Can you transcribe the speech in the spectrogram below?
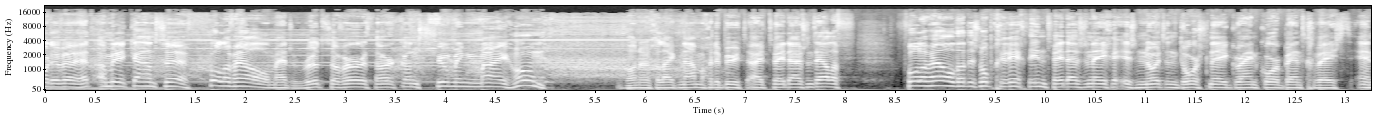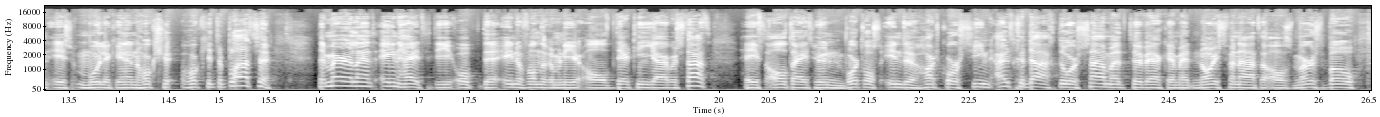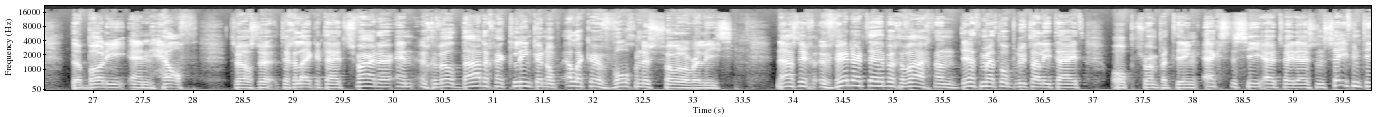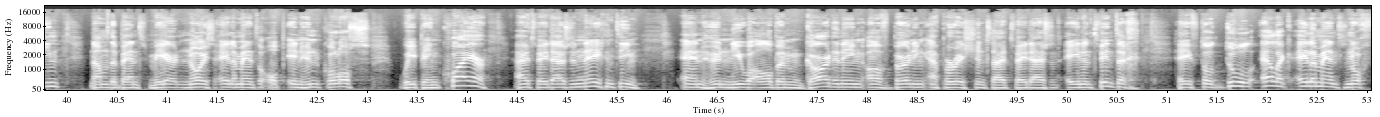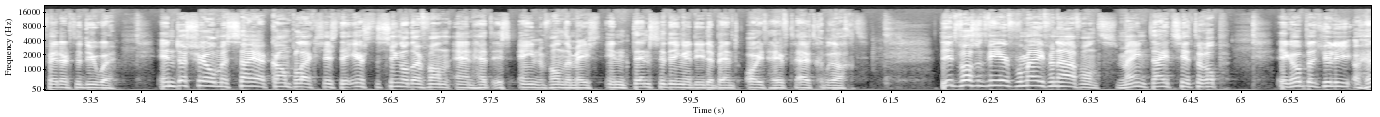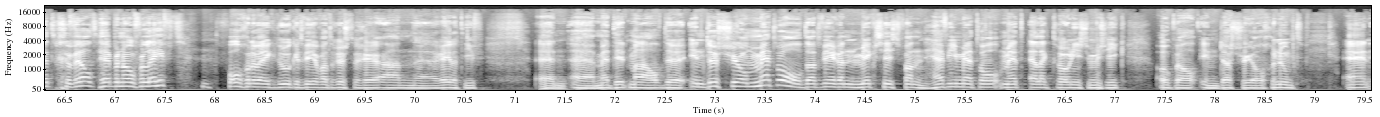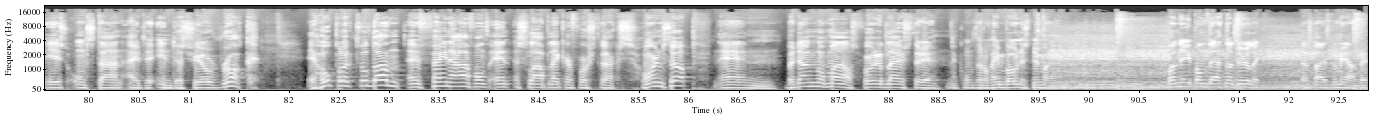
Hoorden we het Amerikaanse Full of Hell... met Roots of Earth Are Consuming My Home. Van hun gelijknamige debuut uit 2011. Full of Hell, dat is opgericht in 2009... is nooit een doorsnee grindcore band geweest... en is moeilijk in een hokje, te plaatsen. De Maryland-eenheid, die op de een of andere manier al 13 jaar bestaat... heeft altijd hun wortels in de hardcore scene uitgedaagd... door samen te werken met noise-fanaten als Mersbo, The Body en Health... terwijl ze tegelijkertijd zwaarder en gewelddadiger klinken... op elke volgende solo-release. Na zich verder te hebben gewaagd aan death metal brutaliteit... op Trumpeting Ecstasy uit 2017... nam de band meer noise-elementen op in hun kolos Weeping Choir uit 2019 en hun nieuwe album Gardening of Burning Apparitions uit 2021 heeft tot doel elk element nog verder te duwen. Industrial Messiah Complex is de eerste single daarvan... en het is een van de meest intense dingen die de band ooit heeft uitgebracht. Dit was het weer voor mij vanavond. Mijn tijd zit erop. Ik hoop dat jullie het geweld hebben overleefd. Volgende week doe ik het weer wat rustiger aan, uh, relatief. En uh, met ditmaal de industrial metal. Dat weer een mix is van heavy metal met elektronische muziek. Ook wel industrial genoemd. En is ontstaan uit de industrial rock. Hopelijk tot dan. Een fijne avond en slaap lekker voor straks. Horns up. En bedankt nogmaals voor het luisteren. Dan komt er nog één bonusnummer aan. Van Napalm Death natuurlijk. Daar sluiten we mee af, hè.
